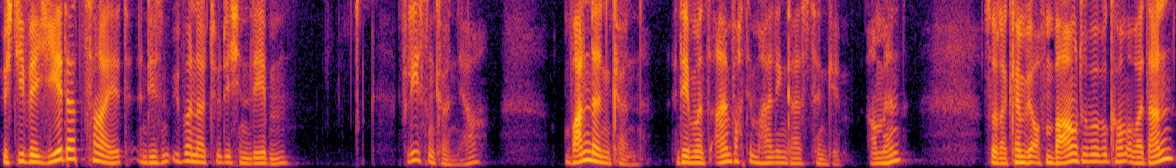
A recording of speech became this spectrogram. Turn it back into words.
durch die wir jederzeit in diesem übernatürlichen Leben fließen können, ja, wandeln können indem wir uns einfach dem Heiligen Geist hingeben. Amen. So, da können wir Offenbarung darüber bekommen, aber dann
